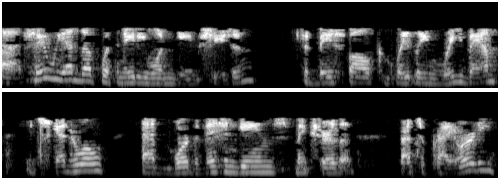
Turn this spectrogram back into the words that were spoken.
uh, say we end up with an 81 game season. Should baseball completely revamp its schedule, add more division games, make sure that that's a priority?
